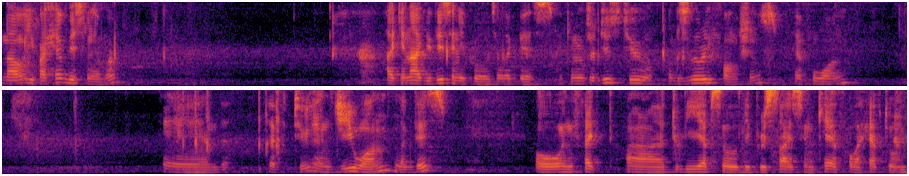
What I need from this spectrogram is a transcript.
Now if I have this lemma, I can argue this inequality like this. I can introduce two auxiliary functions, f1 and f2 and g1 like this. Or in fact, uh, to be absolutely precise and careful, I have to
